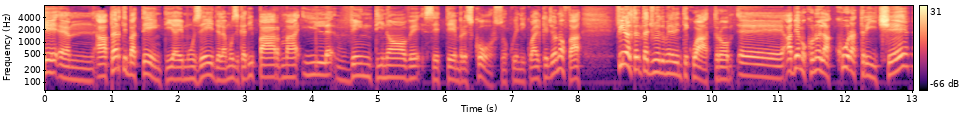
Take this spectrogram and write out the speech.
che ehm, ha aperto i battenti ai musei della musica di Parma il 29 settembre scorso, quindi qualche giorno fa. Fino al 30 giugno 2024 eh, abbiamo con noi la curatrice,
